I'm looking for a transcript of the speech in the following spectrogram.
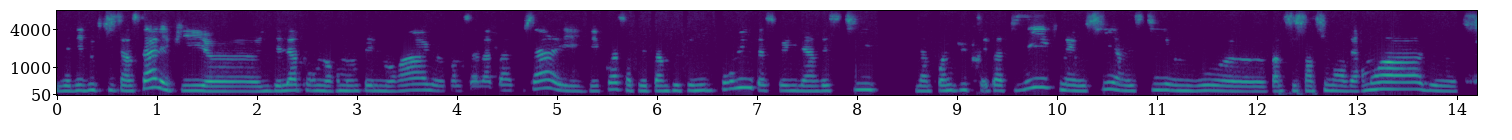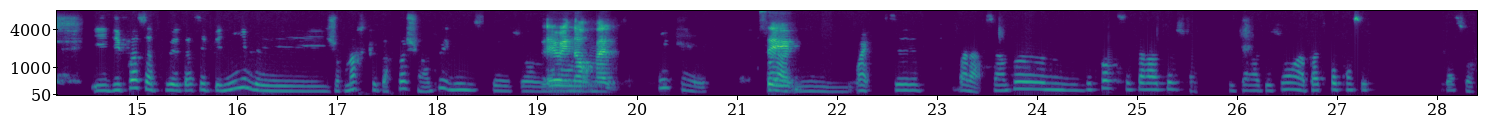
il y a des doutes qui s'installent, et puis il est là pour me remonter le moral quand ça va pas, tout ça, et des fois, ça peut être un peu pénible pour lui, parce qu'il est investi d'un point de vue prépa physique, mais aussi investi au niveau euh, enfin, de ses sentiments envers moi. De... Et des fois, ça peut être assez pénible et je remarque que parfois, je suis un peu égoïste. Sur, eh oui, normal. C'est ouais, c'est voilà, c'est un peu des fois, c'est faire attention, c'est faire attention à pas trop penser à soi.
